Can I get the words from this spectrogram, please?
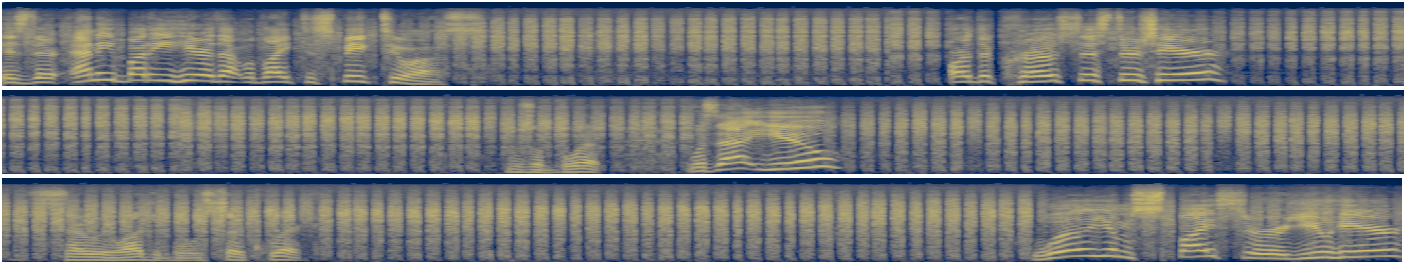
Is there anybody here that would like to speak to us? Are the Crow sisters here? There's a blip. Was that you? So illegible, it was so quick. William Spicer, are you here?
